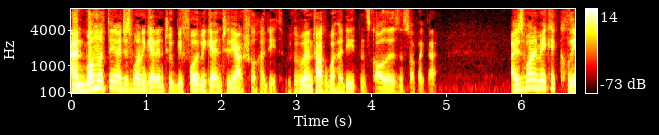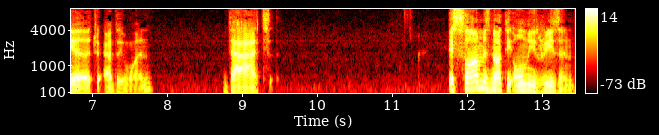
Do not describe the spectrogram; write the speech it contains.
and one more thing I just want to get into before we get into the actual hadith, because we're going to talk about hadith and scholars and stuff like that. I just want to make it clear to everyone that Islam is not the only reason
